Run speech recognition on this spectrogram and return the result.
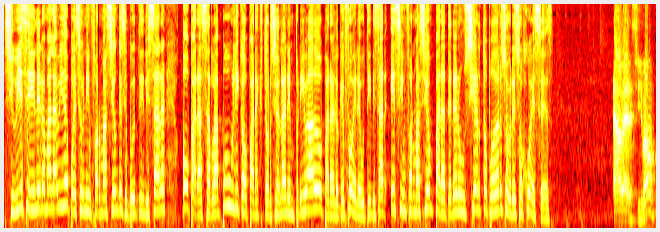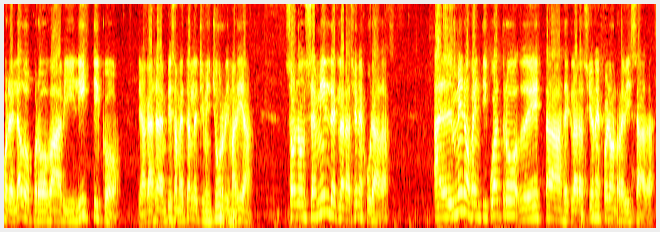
si hubiese dinero mal habido puede ser una información que se puede utilizar o para hacerla pública o para extorsionar en privado, o para lo que fuere, utilizar esa información para tener un cierto poder sobre esos jueces. A ver, si vamos por el lado probabilístico, y acá ya empiezo a meterle chimichurri, María, son 11.000 declaraciones juradas. Al menos 24 de estas declaraciones fueron revisadas.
